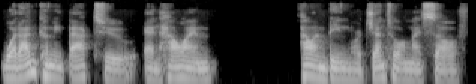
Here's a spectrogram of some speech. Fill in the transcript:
what I'm coming back to and how I'm how I'm being more gentle on myself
